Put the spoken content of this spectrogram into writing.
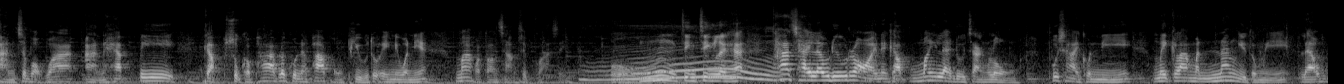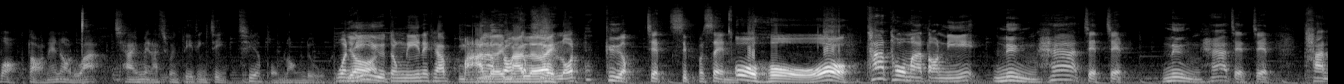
อ่านจะบอกว่าอ่านแฮปปี้กับสุขภาพและคุณภาพของผิวตัวเองในวันนี้มากกว่าตอน 30 กว่าสิ โอ้ อืมจริง ๆ เลยฮะ ถ้าใช้แล้วริ้วรอยนะครับ ไม่แลดูจางลง ผู้ชายคนนี้ไม่กล้ามันนั่งอยู่ตรงนี้ แล้วบอกต่อแน่นอนว่าใช้ Minus 20 จริง ๆ เชื่อผมลองดู วันนี้ยอดอยู่ตรงนี้นะครับมาเลยพร้อมากับเลย ส่วนลดเกือบ 70%โอ้โห ถ้าโทรมาตอนนี้ 1577 1577 ทัน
